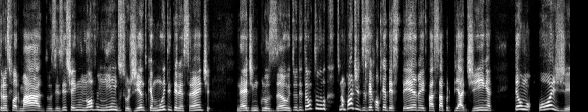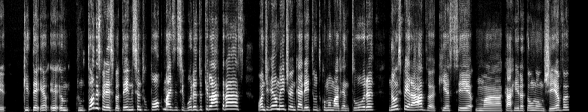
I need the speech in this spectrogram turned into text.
transformados, existe aí um novo mundo surgindo que é muito interessante, né, de inclusão e tudo. Então, tu, tu não pode dizer qualquer besteira e passar por piadinha. Então, hoje, que te, eu, eu, com toda a experiência que eu tenho, me sinto um pouco mais insegura do que lá atrás, onde realmente eu encarei tudo como uma aventura, não esperava que ia ser uma carreira tão longeva,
